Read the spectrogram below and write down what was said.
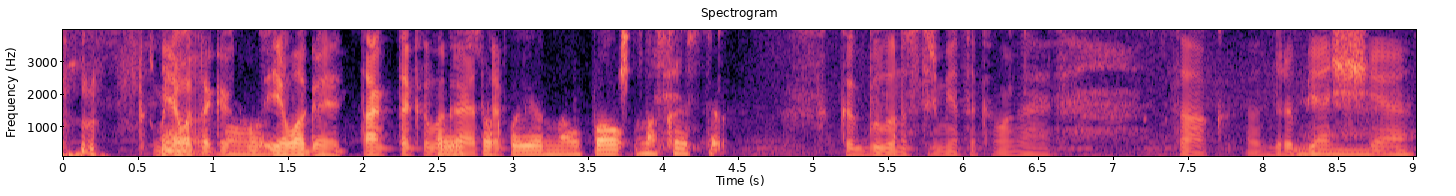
У него так и- лагает. Так, так и лагает. Охуенно упал на костер. как было на стриме, так и лагает. Так, э, дробящая.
